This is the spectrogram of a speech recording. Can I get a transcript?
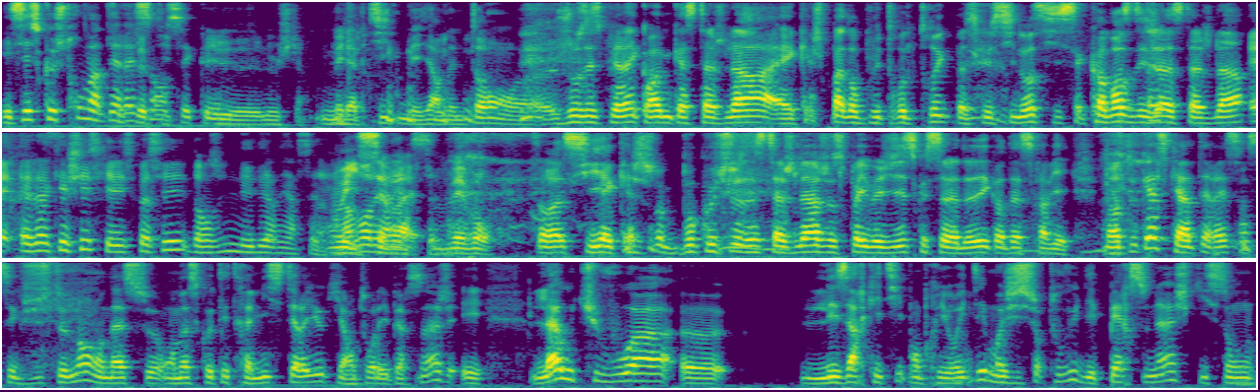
Et c'est ce que je trouve intéressant, c'est que... et le, le chien. Mais la petite, mais en même temps, euh, j'ose espérer quand même qu'à cet âge-là, elle cache pas non plus trop de trucs, parce que sinon, si ça commence déjà à cet âge-là, Elle, elle a caché ce qui allait se passer dans une des dernières scènes. oui, c'est vrai. Mais bon, si elle cache beaucoup de choses à cet âge-là, j'ose pas imaginer ce que ça va donner quand elle sera vieille. Mais en tout cas, ce qui est intéressant, c'est que justement, on a ce, on a ce côté très mystérieux qui entoure les personnages. Et là où tu vois euh, les archétypes en priorité, moi j'ai surtout vu des personnages qui sont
